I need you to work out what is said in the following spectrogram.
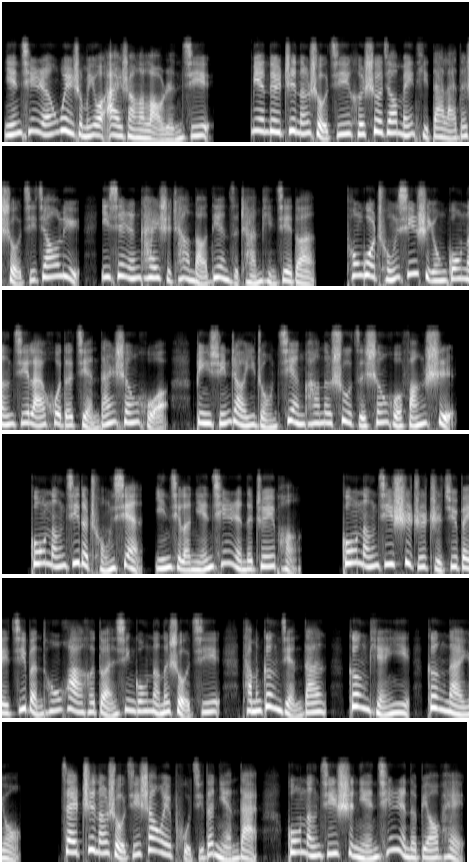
年轻人为什么又爱上了老人机？面对智能手机和社交媒体带来的手机焦虑，一些人开始倡导电子产品戒断。通过重新使用功能机来获得简单生活，并寻找一种健康的数字生活方式。功能机的重现引起了年轻人的追捧。功能机是指只具备基本通话和短信功能的手机，它们更简单、更便宜、更耐用。在智能手机尚未普及的年代，功能机是年轻人的标配。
